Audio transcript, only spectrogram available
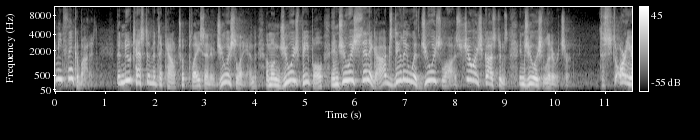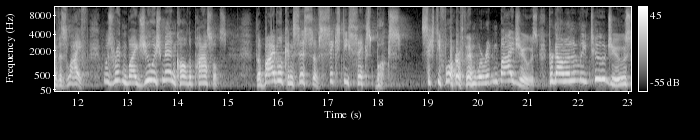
I mean, think about it. The New Testament account took place in a Jewish land among Jewish people in Jewish synagogues dealing with Jewish laws, Jewish customs, and Jewish literature. The story of his life was written by Jewish men called apostles. The Bible consists of 66 books. 64 of them were written by Jews, predominantly two Jews,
